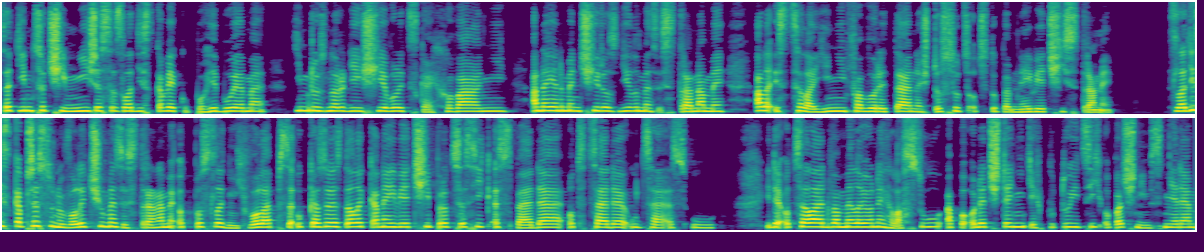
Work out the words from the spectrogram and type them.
Zatímco čím níže se z hlediska věku pohybujeme, tím různorodější je voličské chování a nejen menší rozdíly mezi stranami, ale i zcela jiní favorité než dosud s odstupem největší strany. Z hlediska přesunu voličů mezi stranami od posledních voleb se ukazuje zdaleka největší procesík SPD od CDU CSU. Jde o celé 2 miliony hlasů a po odečtení těch putujících opačným směrem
